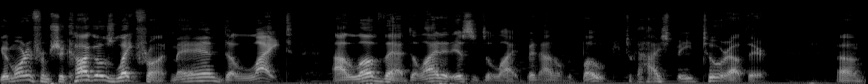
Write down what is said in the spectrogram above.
Good morning from Chicago's lakefront, man. Delight. I love that. Delighted is a delight. Been out on a boat, took a high speed tour out there. Um,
